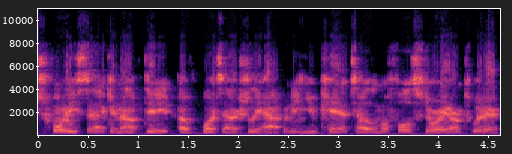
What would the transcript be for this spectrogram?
20 second update of what's actually happening. You can't tell them a full story on Twitter.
